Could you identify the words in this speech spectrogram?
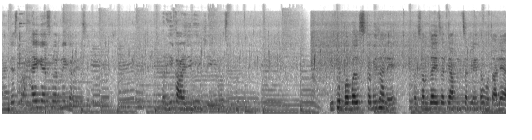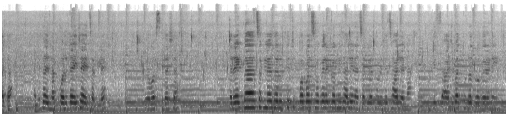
आणि जास्त हाय गॅसवर नाही करायचं. तर ही काळजी घ्यायची. इथे बबल्स कमी झाले. तर समजायचं की आपले चकल्या इथं होत आले आता. आणि इथं पलटायच्या आहे चकल्या व्यवस्थित अशा. तर एकदा चकल्या जर त्याचे बबल्स वगैरे कमी झाले ना चकल्या थोडेसे झाले ना की अजिबात तुटत वगैरे नाही.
